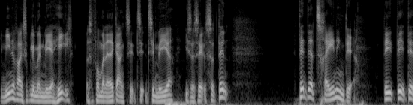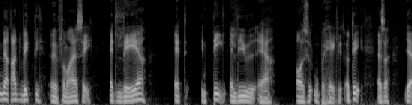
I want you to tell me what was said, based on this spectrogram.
i mine erfaring, så bliver man mere helt, og så får man adgang til, til, til mere i sig selv. Så den, den der træning der, det, det, den er ret vigtig øh, for mig at se, at lære, at en del af livet er også ubehageligt. Og det, altså, ja,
